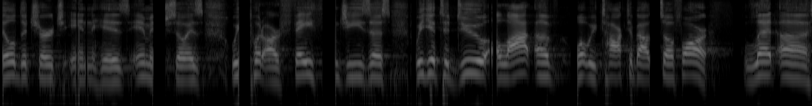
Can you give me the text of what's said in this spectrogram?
build the church in his image. So, as we put our faith in Jesus, we get to do a lot of what we've talked about so far let us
